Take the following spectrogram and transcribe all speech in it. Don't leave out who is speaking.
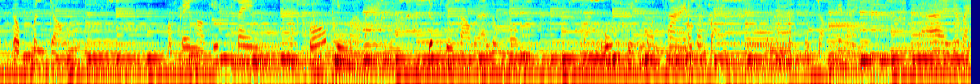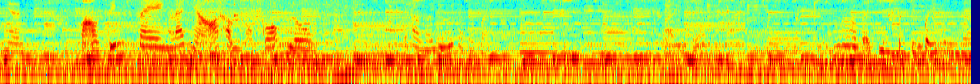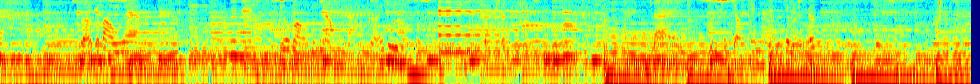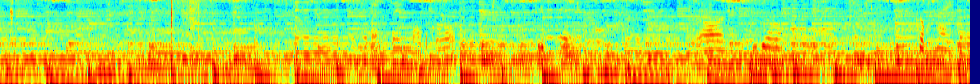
Speaker 1: tiếp tục mình chọn một cây màu tím sen một cốt. Nhưng mà bạn, Đức yêu cầu là lùng lùng bạn uống kiểu bonsai đó các bạn. Cho nên mình sẽ chọn cây này. Đây, các bạn nhìn. Màu tím sen, lá nhỏ, thân màu cốt luôn. Cái thân ở dưới này các bạn. Bạn sẽ tại vì mình chuẩn bị mình ờ, gỡ cái bầu ra. cộng này.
